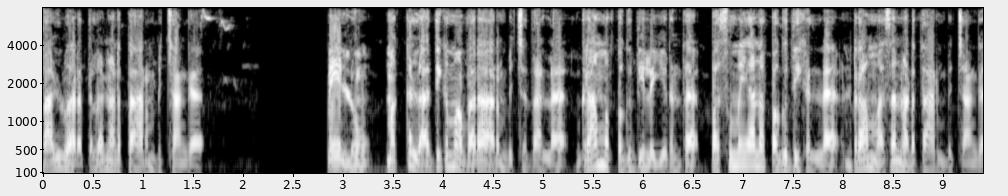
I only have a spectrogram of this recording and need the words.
தாழ்வாரத்தில் நடத்த ஆரம்பித்தாங்க மேலும் மக்கள் அதிகமாக வர ஆரம்பித்ததால் கிராம பகுதியில் இருந்த பசுமையான பகுதிகளில் ட்ராமாஸை நடத்த ஆரம்பித்தாங்க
